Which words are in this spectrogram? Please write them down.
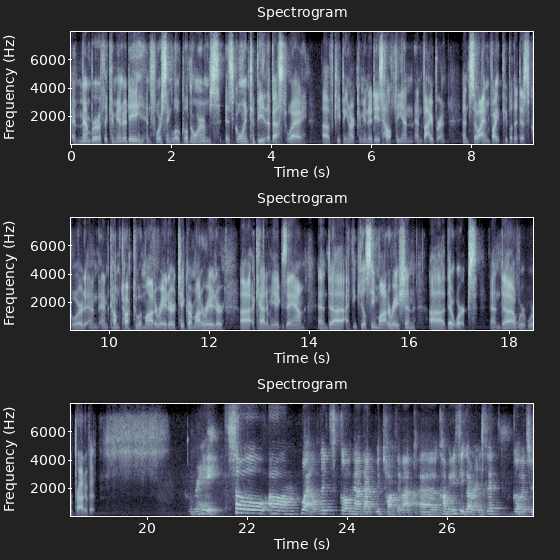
a member of the community enforcing local norms is going to be the best way of keeping our communities healthy and, and vibrant. And so I invite people to Discord and, and come talk to a moderator, take our moderator uh, academy exam. And uh, I think you'll see moderation uh, that works and uh, we're, we're proud of it. Great. So, um, well, let's go now that we talked about uh, community governance. Let's go to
